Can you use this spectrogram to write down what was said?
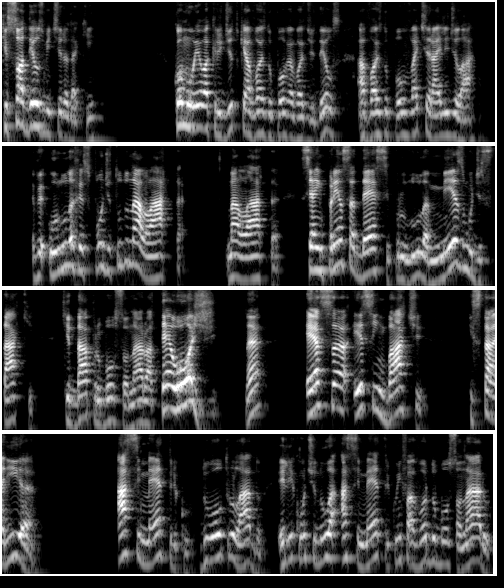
Que só Deus me tira daqui. Como eu acredito que a voz do povo é a voz de Deus, a voz do povo vai tirar ele de lá. O Lula responde tudo na lata. Na lata. Se a imprensa desse para o Lula mesmo destaque que dá para o Bolsonaro até hoje, né? essa esse embate estaria assimétrico do outro lado. Ele continua assimétrico em favor do Bolsonaro,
